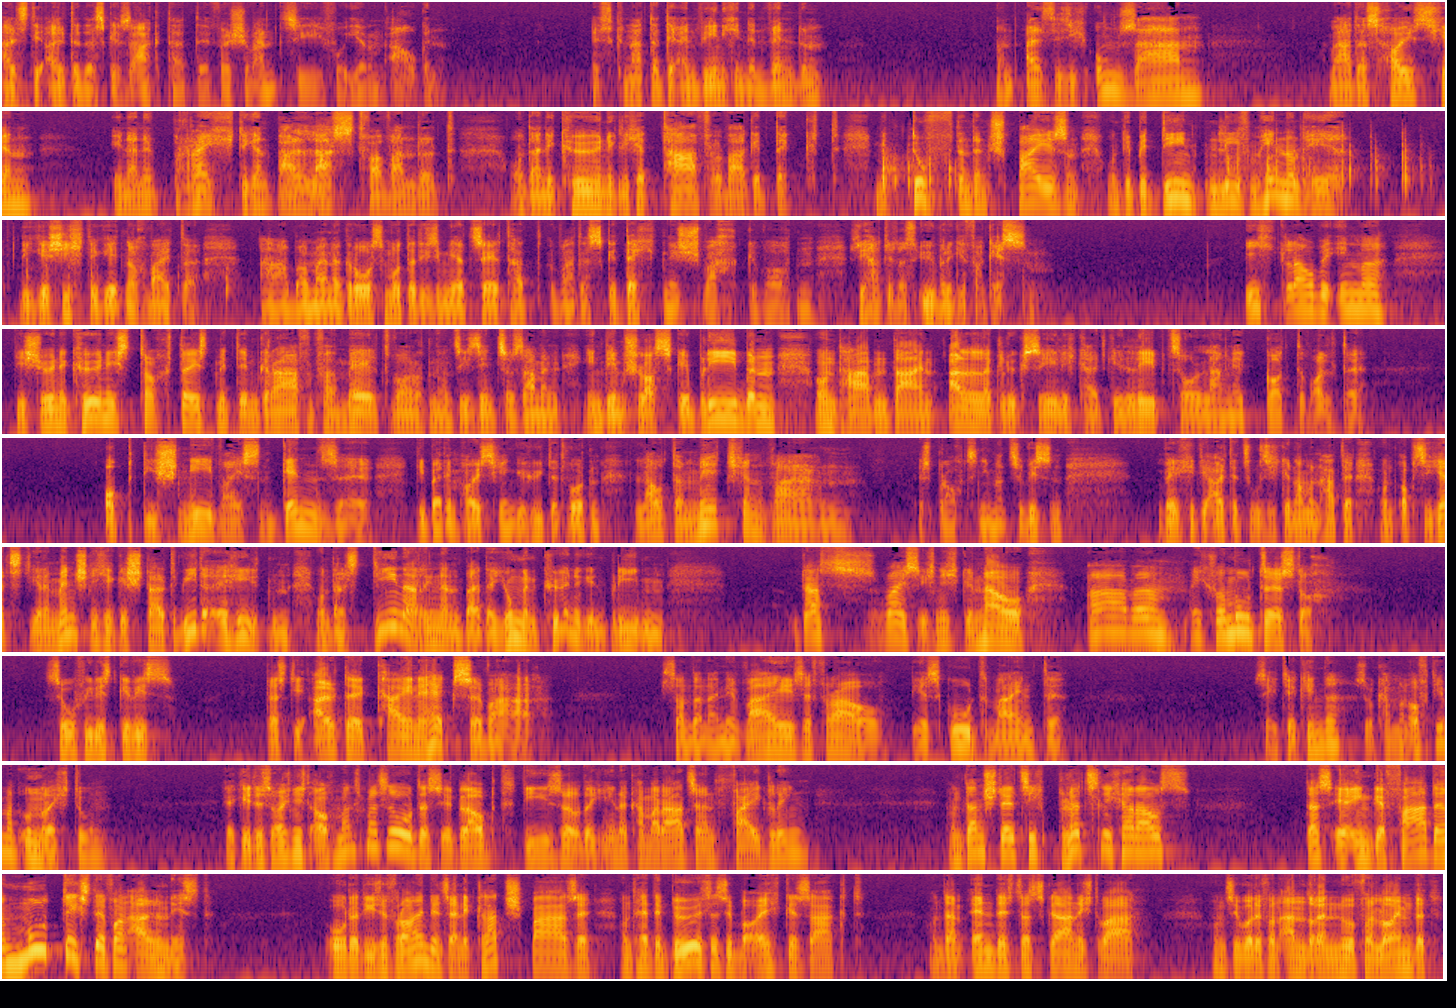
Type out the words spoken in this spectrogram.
Als die Alte das gesagt hatte, verschwand sie vor ihren Augen. Es knatterte ein wenig in den Wänden, und als sie sich umsahen, war das Häuschen in einen prächtigen Palast verwandelt, und eine königliche Tafel war gedeckt mit duftenden Speisen, und die Bedienten liefen hin und her. Die Geschichte geht noch weiter, aber meiner Großmutter, die sie mir erzählt hat, war das Gedächtnis schwach geworden. Sie hatte das Übrige vergessen. Ich glaube immer, die schöne Königstochter ist mit dem Grafen vermählt worden und sie sind zusammen in dem Schloss geblieben und haben da in aller Glückseligkeit gelebt, solange Gott wollte. Ob die schneeweißen Gänse, die bei dem Häuschen gehütet wurden, lauter Mädchen waren, es braucht's niemand zu wissen, welche die Alte zu sich genommen hatte, und ob sie jetzt ihre menschliche Gestalt wiedererhielten und als Dienerinnen bei der jungen Königin blieben, das weiß ich nicht genau, aber ich vermute es doch. So viel ist gewiss, dass die Alte keine Hexe war, sondern eine weise Frau, die es gut meinte. Seht ihr, Kinder, so kann man oft jemand Unrecht tun. Ergeht es euch nicht auch manchmal so, dass ihr glaubt, dieser oder jener Kamerad sei ein Feigling? Und dann stellt sich plötzlich heraus, dass er in Gefahr der mutigste von allen ist. Oder diese Freundin seine Klatschbase und hätte Böses über euch gesagt, und am Ende ist das gar nicht wahr, und sie wurde von anderen nur verleumdet.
